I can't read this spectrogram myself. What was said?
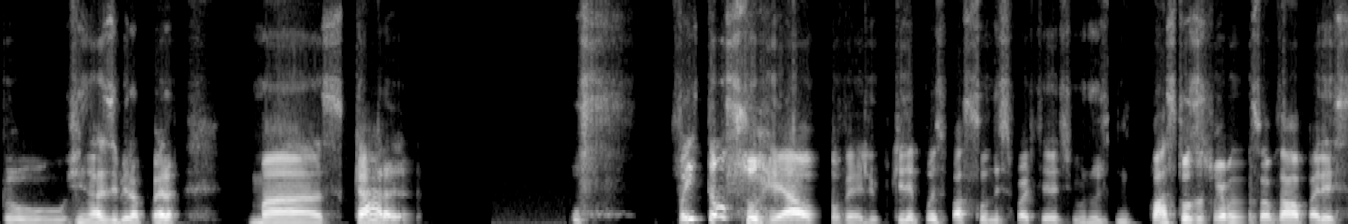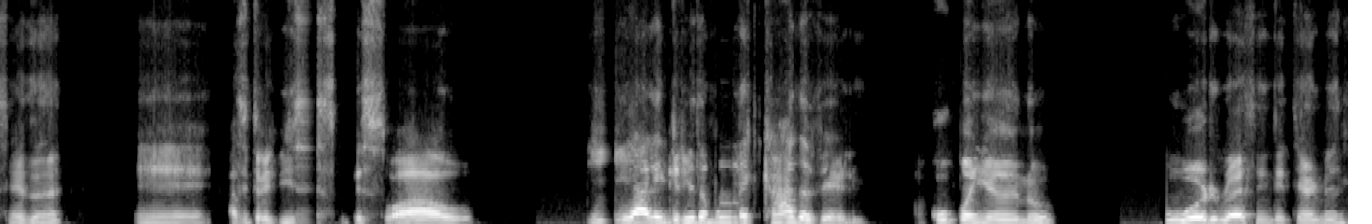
pro ginásio de Ibirapuera. Mas, cara, foi tão surreal, velho, porque depois passou nesse participativo, em quase todos os programas estavam aparecendo, né? É, as entrevistas com o pessoal. E a alegria da molecada, velho. Acompanhando o World Wrestling Entertainment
